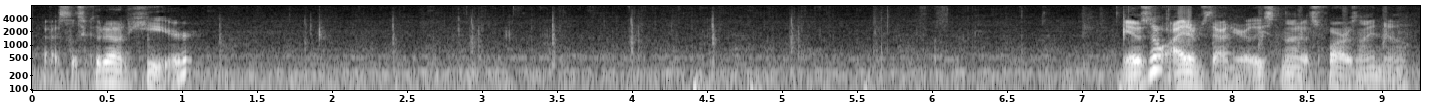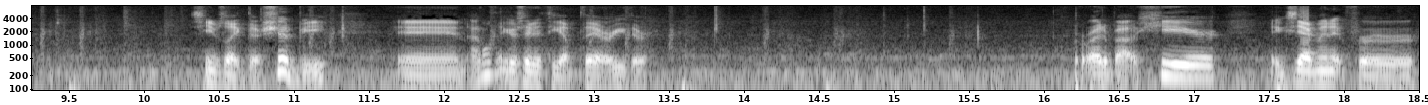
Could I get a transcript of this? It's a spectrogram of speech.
Alright, so let's go down here. Yeah, there's no items down here, at least not as far as I know. Seems like there should be, and I don't think there's anything up there either right about here. Examine it for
